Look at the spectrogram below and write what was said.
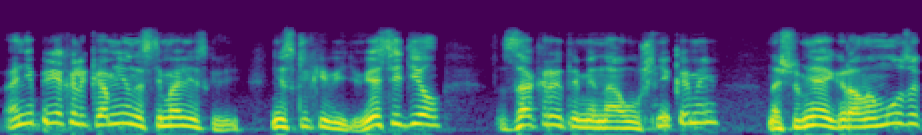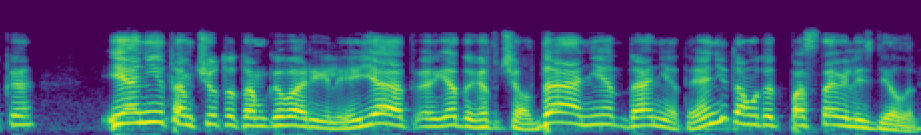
Они приехали ко мне, наснимали несколько, несколько видео. Я сидел с закрытыми наушниками, значит, у меня играла музыка, и они там что-то там говорили. И я, я отвечал, да, нет, да, нет. И они там вот это поставили, сделали.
